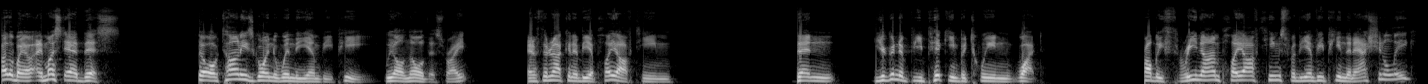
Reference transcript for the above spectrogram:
By the way, I must add this. So Ohtani's going to win the MVP. We all know this, right? And if they're not going to be a playoff team, then you're going to be picking between what? Probably three non-playoff teams for the MVP in the National League.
